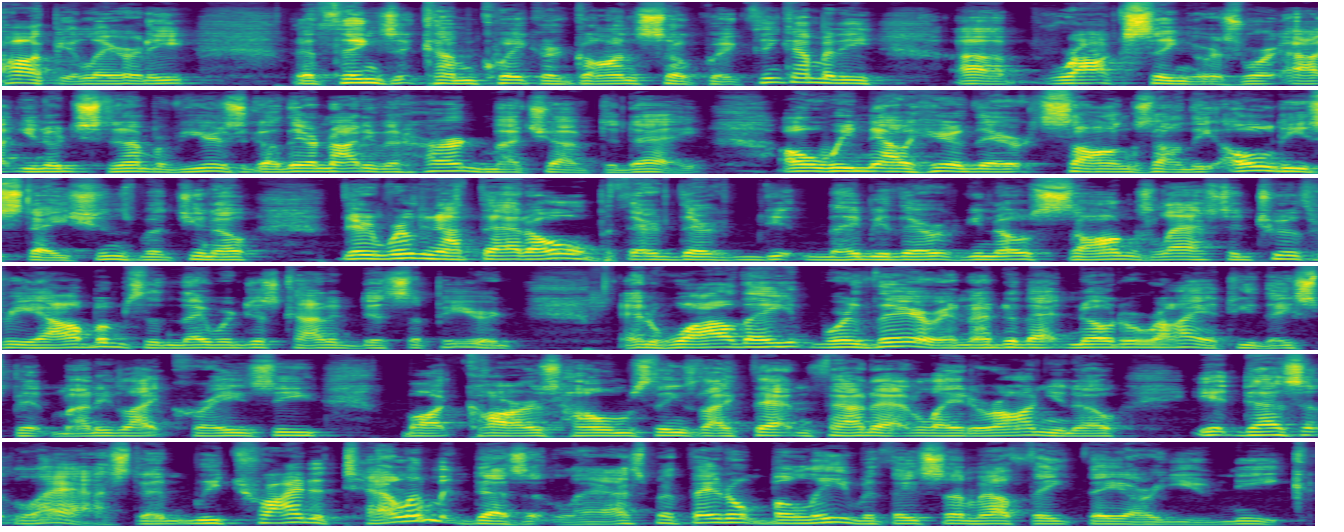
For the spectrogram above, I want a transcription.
popularity, the things that come quick are gone so quick. Think how many uh, rock singers were out, you know, just a number of years ago. They're not even heard much of today. Oh, we now hear their songs on the oldie stations, but you know, they're really not that old. But they're they're maybe their you know songs lasted two or three albums and they were just kind of disappeared. And while they were there and under that notoriety, they spent money like crazy, bought cars, homes, things like that, and found out later on, you know, it doesn't last. And we try to tell them it doesn't last, but they don't believe it. They somehow think they are unique.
